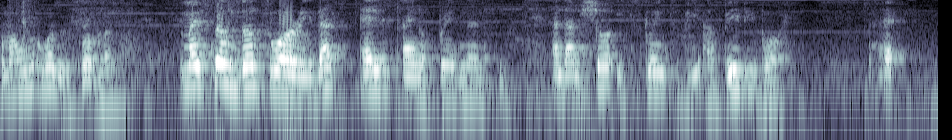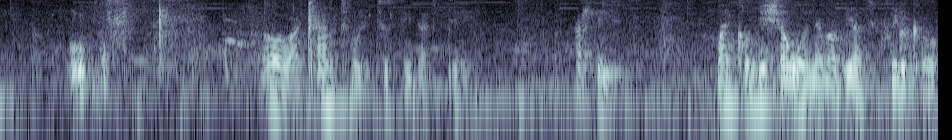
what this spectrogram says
Mama, what, what is the problem? My son, don't worry. That's early sign of pregnancy. And I'm sure it's going to be a baby boy. Oh, I can't wait to see that day. At least my condition will never be as critical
